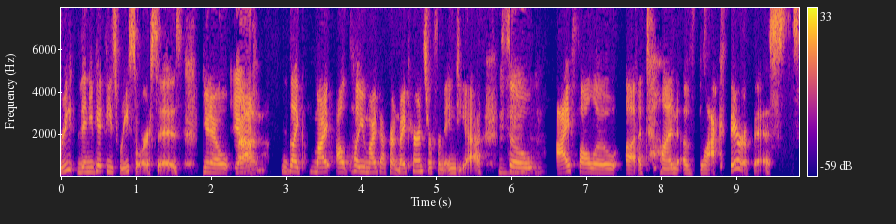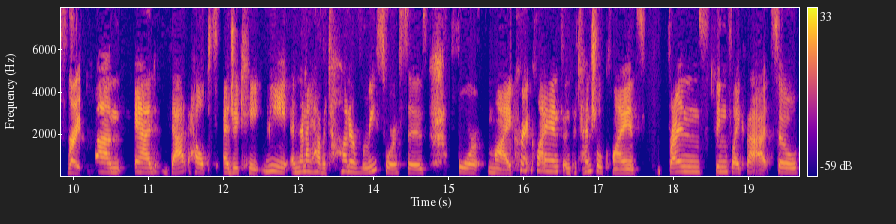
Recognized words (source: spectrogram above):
re- then you get these resources you know yeah. Um, like my i'll tell you my background. My parents are from india. Mm-hmm. so i follow a ton of black therapists. Right. Um, and that helps educate me. And then i have a ton of resources for my current clients and potential clients friends things like that. So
